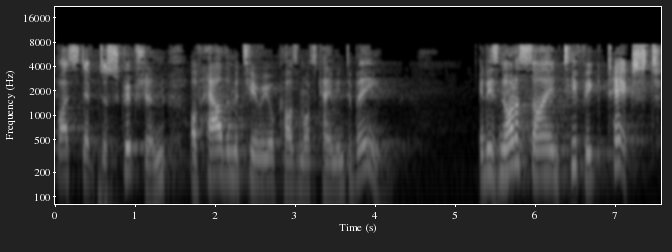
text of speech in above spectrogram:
by step description of how the material cosmos came into being. It is not a scientific text.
